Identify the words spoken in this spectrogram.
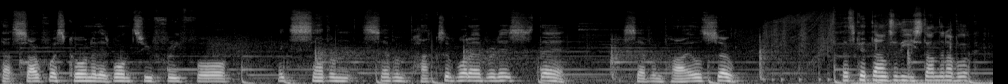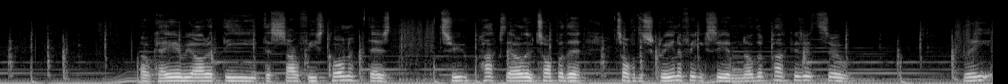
that southwest corner. There's one, two, three, four, like seven seven packs of whatever it is there, seven piles. So let's get down to the east end and have a look. Okay, here we are at the the southeast corner. There's two packs there on the top of the top of the screen. I think you can see another pack. Is it so? Three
